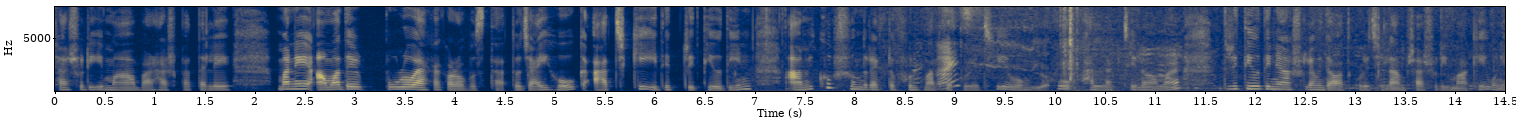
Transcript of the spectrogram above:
শাশুড়ি মা আবার হাসপাতালে মানে আমাদের পুরো একাকার অবস্থা। তো যাই হোক আজকে ঈদের তৃতীয় দিন আমি খুব সুন্দর একটা ফুল মাথায় করেছি এবং খুব ভালো লাগছিল আমার। তৃতীয় দিনে আসলে আমি দাওয়াত করেছিলাম শাশুড়ি মাকে উনি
